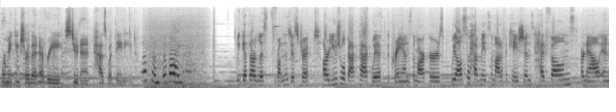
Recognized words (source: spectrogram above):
we're making sure that every student has what they need. Welcome. Bye-bye. We get our lists from the district, our usual backpack with the crayons, the markers. We also have made some modifications. Headphones are now in,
